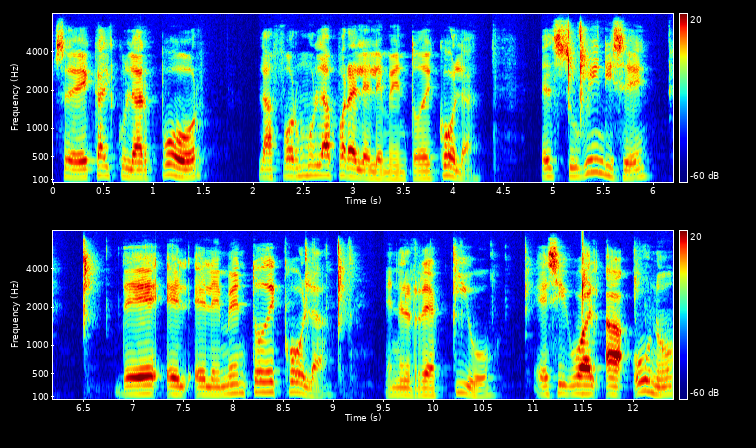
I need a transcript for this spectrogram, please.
se debe calcular por la fórmula para el elemento de cola. El subíndice del elemento de cola en el reactivo es igual a 1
